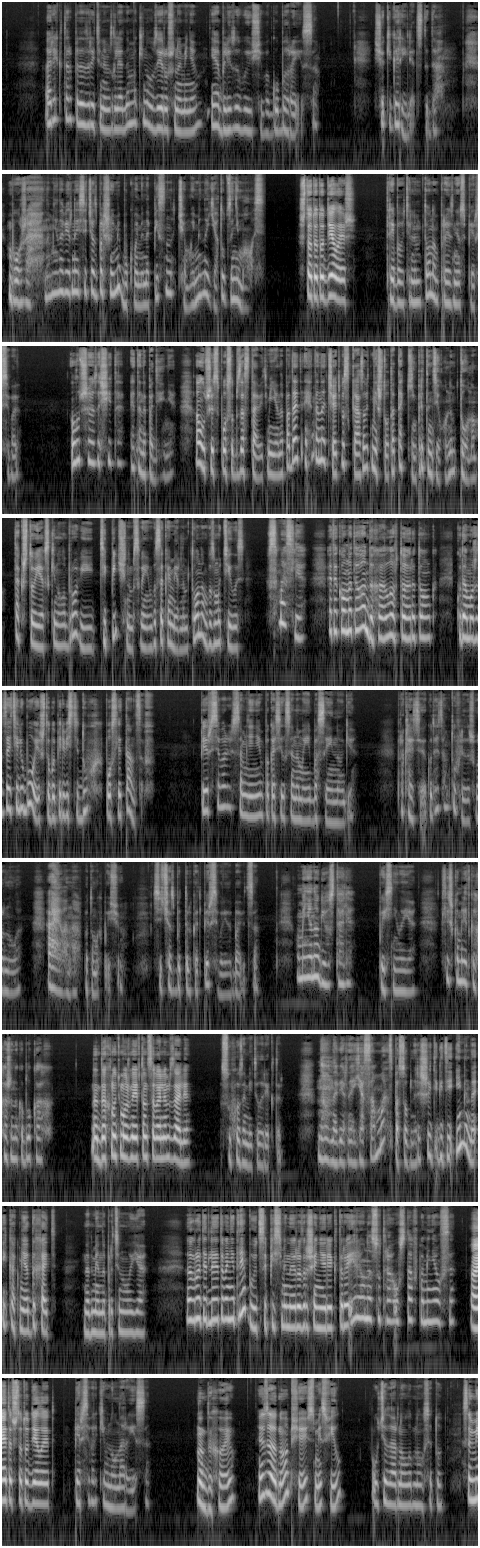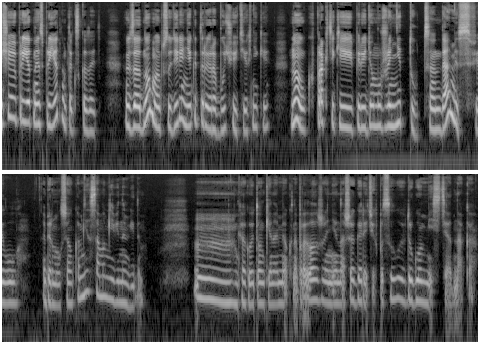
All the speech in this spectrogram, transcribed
А ректор подозрительным взглядом окинул взъерушенную меня и облизывающего губы Рейса. Щеки горели от стыда. Боже, на мне, наверное, сейчас большими буквами написано, чем именно я тут занималась. «Что ты тут делаешь?» Требовательным тоном произнес Персиваль. Лучшая защита — это нападение. А лучший способ заставить меня нападать — это начать высказывать мне что-то таким претензионным тоном. Так что я вскинула брови и типичным своим высокомерным тоном возмутилась. «В смысле? Это комната отдыха, лорд Туаретонг, куда может зайти любой, чтобы перевести дух после танцев». Персиваль с сомнением покосился на мои босые ноги. Проклятие, куда я там туфли зашвырнула? Ай, ладно, потом их поищу. Сейчас бы только от Персиваля избавиться. «У меня ноги устали», — пояснила я. «Слишком редко хожу на каблуках». «Отдохнуть можно и в танцевальном зале», — сухо заметил ректор. «Ну, наверное, я сама способна решить, где именно и как мне отдыхать», — надменно протянула я. «Вроде для этого не требуется письменное разрешение ректора, или у нас с утра устав поменялся?» «А этот что тут делает?» Персиваль кивнул на Рейса. «Отдыхаю. И заодно общаюсь с мисс Фил», — лучезарно улыбнулся тот. «Совмещаю приятное с приятным, так сказать. Заодно мы обсудили некоторые рабочие техники. Ну, к практике перейдем уже не тут, да, мисс Фил? Обернулся он ко мне самым невинным видом. Ммм, какой тонкий намек на продолжение наших горячих поцелуев в другом месте, однако.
